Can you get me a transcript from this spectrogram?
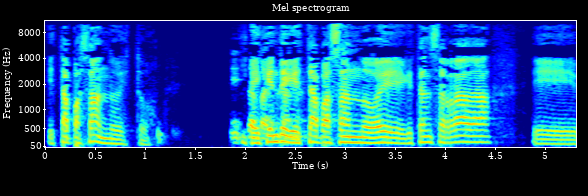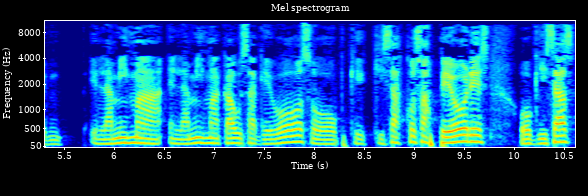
está pasando esto. hay gente que está pasando, eh, que está encerrada eh, en la misma en la misma causa que vos o que quizás cosas peores o quizás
